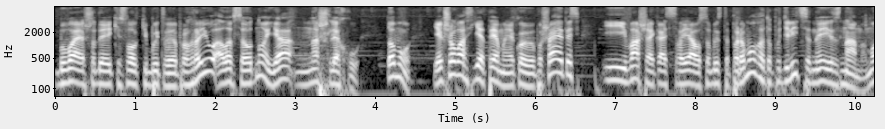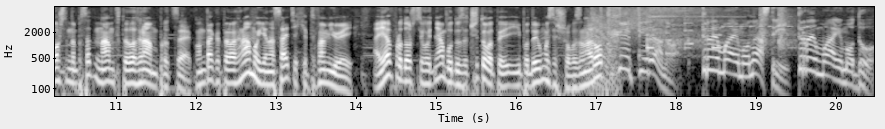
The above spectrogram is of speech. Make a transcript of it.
буває, що деякі солодкі битви я програю, але все одно я на шляху. Тому, якщо у вас є тема, якою ви пишаєтесь, і ваша якась своя особиста перемога, то поділіться нею з нами. Можете написати нам в Телеграм про це. Контакти Телеграму є на сайті hitfm.ua. А я впродовж цього дня буду зачитувати і подивимося, що ви за народ. Happy ранок. Тримаємо настрій, тримаємо дух.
